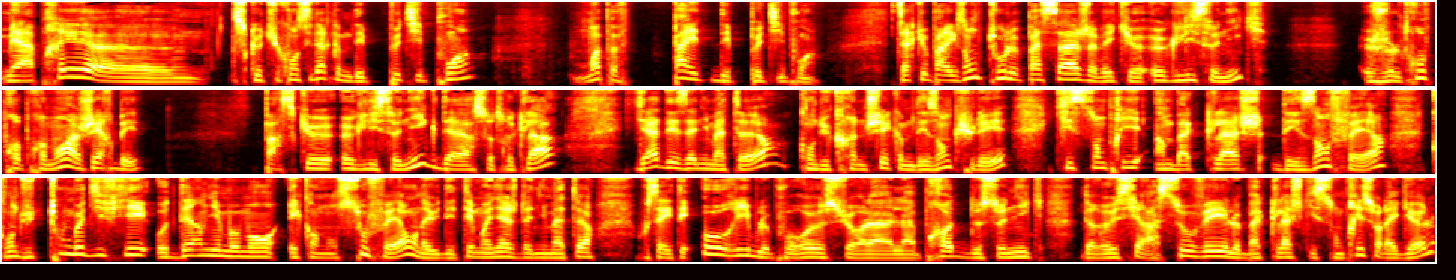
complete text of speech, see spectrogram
Mais après, euh, ce que tu considères comme des petits points, moi, peuvent pas être des petits points. C'est-à-dire que par exemple, tout le passage avec euh, Ugly Sonic, je le trouve proprement à gerber. Parce que Ugly Sonic, derrière ce truc-là, il y a des animateurs qui ont dû cruncher comme des enculés, qui se sont pris un backlash des enfers, qui ont dû tout modifier au dernier moment et qui en ont souffert. On a eu des témoignages d'animateurs où ça a été horrible pour eux sur la, prod de Sonic de réussir à sauver le backlash qu'ils se sont pris sur la gueule.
